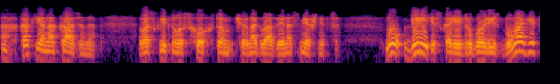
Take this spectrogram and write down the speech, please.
«Ах, как я наказана!» — воскликнула с хохотом черноглазая насмешница. «Ну, берите скорее другой лист бумаги,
